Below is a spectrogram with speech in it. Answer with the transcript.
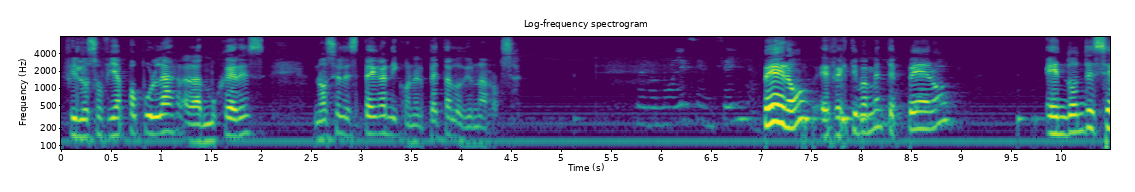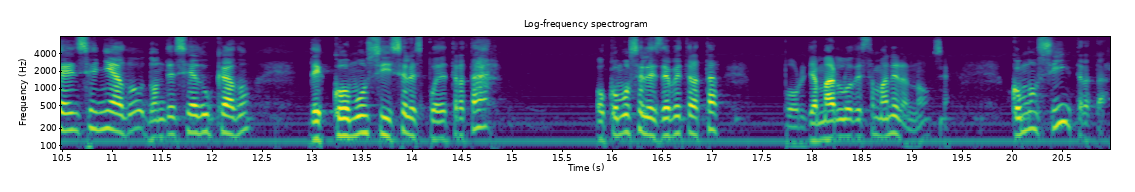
filosofía popular? A las mujeres no se les pega ni con el pétalo de una rosa. Pero no les enseña. Pero, efectivamente, pero, ¿en dónde se ha enseñado, dónde se ha educado de cómo sí se les puede tratar? ¿O cómo se les debe tratar? Por llamarlo de esta manera, ¿no? O sea, ¿cómo sí tratar?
